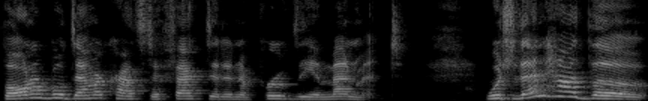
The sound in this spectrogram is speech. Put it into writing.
vulnerable Democrats defected and approved the amendment, which then had the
